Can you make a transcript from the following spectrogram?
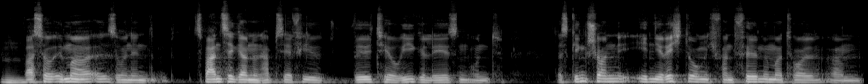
mhm. was auch immer, äh, so in den 20ern und habe sehr viel Wildtheorie gelesen. Und das ging schon in die Richtung. Ich fand Film immer toll. Ähm,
